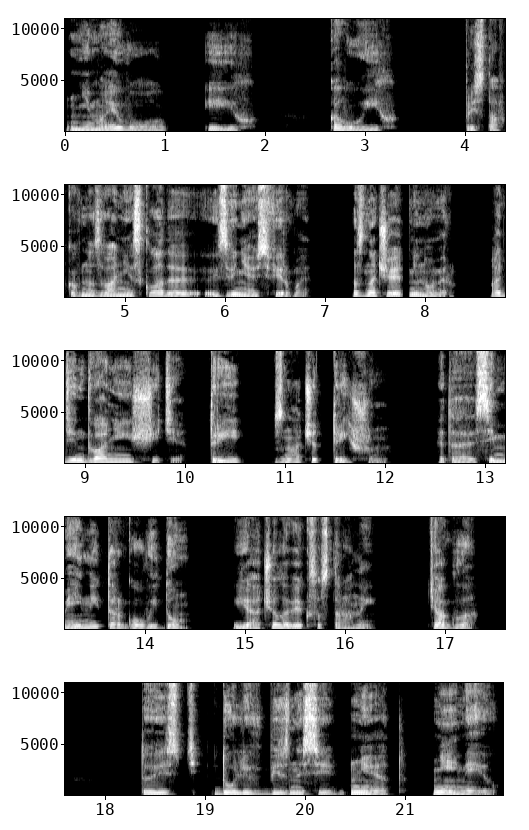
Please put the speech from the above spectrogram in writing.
Не моего, их. Кого их? Приставка в названии склада, извиняюсь, фирмы, означает не номер. Один-два не ищите. Три значит Тришин. Это семейный торговый дом. Я человек со стороны. Тягла. То есть доли в бизнесе нет, не имею.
